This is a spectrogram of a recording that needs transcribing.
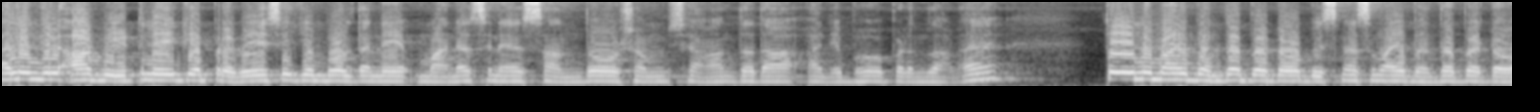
അല്ലെങ്കിൽ ആ വീട്ടിലേക്ക് പ്രവേശിക്കുമ്പോൾ തന്നെ മനസ്സിന് സന്തോഷം ശാന്തത അനുഭവപ്പെടുന്നതാണ്. തൊഴിലുമായി ബന്ധപ്പെട്ടോ ബിസിനസ്സുമായി ബന്ധപ്പെട്ടോ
